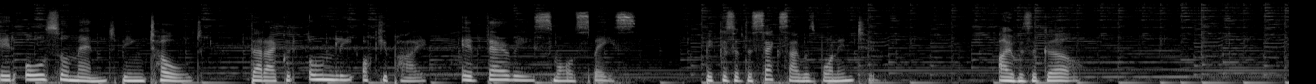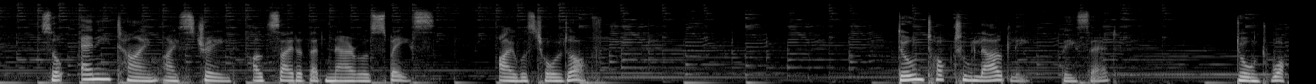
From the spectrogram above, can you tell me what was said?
it also meant being told that I could only occupy a very small space because of the sex I was born into. I was a girl. So any time I strayed outside of that narrow space, I was told off. Don't talk too loudly, they said. Don't walk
